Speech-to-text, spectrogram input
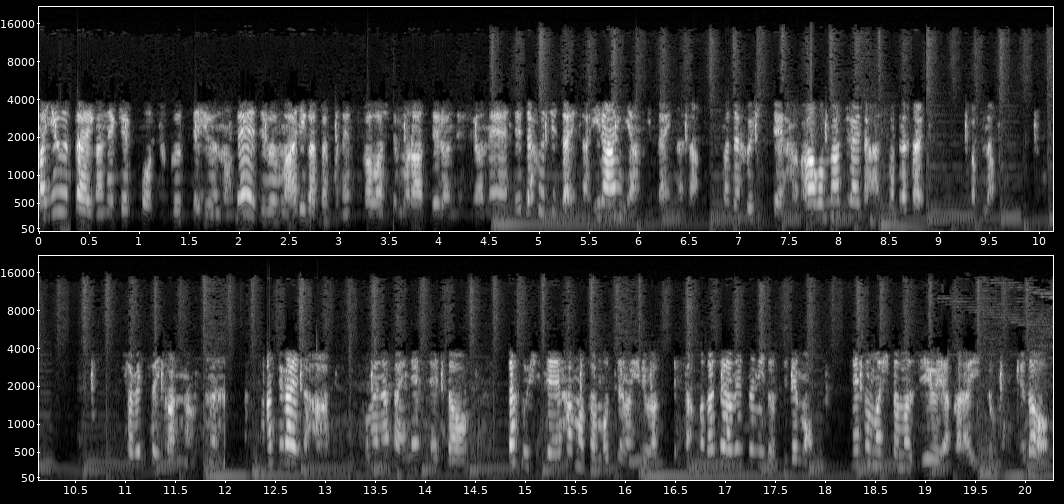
まあ、優待がね、結構つくっていうので、自分もありがたくね、使わせてもらってるんですよね。で、ジャフ自体さ、いらんやん、みたいなさ。まあ、ジャフして、あ、ごめん、間違えた。ごめんなさい。な。喋っていかんな。間違えた。ごめんなさいね。えっと、ジャフ否定派もさ、もちろんいるわけでさ、私は別にどっちでも、ね、その人の自由やからいいと思うけど、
